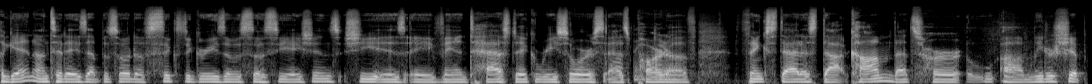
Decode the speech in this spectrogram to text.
again on today's episode of Six Degrees of Associations. She is a fantastic resource as part you. of thinkstatice.com. That's her um, leadership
